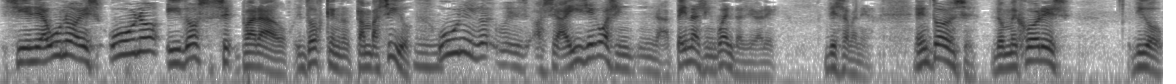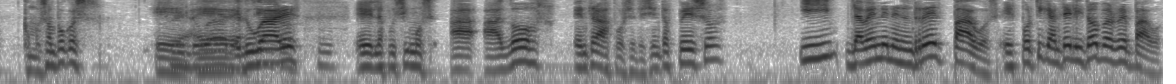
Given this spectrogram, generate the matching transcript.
si es de a uno, es uno y dos separados, dos que no están vacíos. Uno y dos, pues, o sea, ahí llego a apenas 50 llegaré. De esa manera. Entonces, lo mejor es, digo, como son pocos eh, Sí, eh, lugares, eh, las pusimos a, a dos entradas por 700 pesos y la venden en red pagos. Es por Ticantel y todo, pero red pago.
